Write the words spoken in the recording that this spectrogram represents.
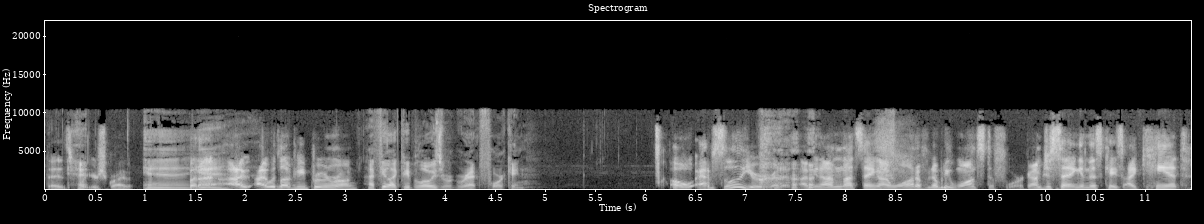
That's what you're describing. Eh, But yeah. I, I, I would love to be proven wrong. I feel like people always regret forking. Oh, absolutely, you regret it. I mean, I'm not saying I want to. Nobody wants to fork. I'm just saying in this case, I can't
